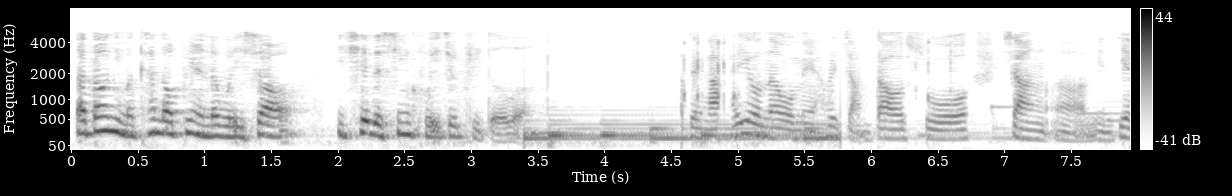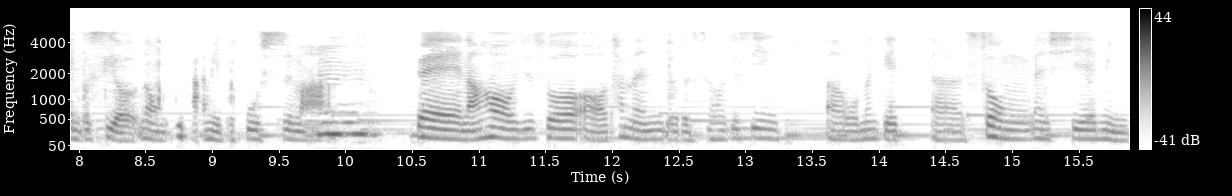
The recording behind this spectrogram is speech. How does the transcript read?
那当你们看到病人的微笑，一切的辛苦也就值得了。对啊，还有呢，我们也会讲到说，像呃，缅甸不是有那种一把米的故事吗？嗯。对，然后就说哦，他们有的时候就是呃，我们给呃送那些米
